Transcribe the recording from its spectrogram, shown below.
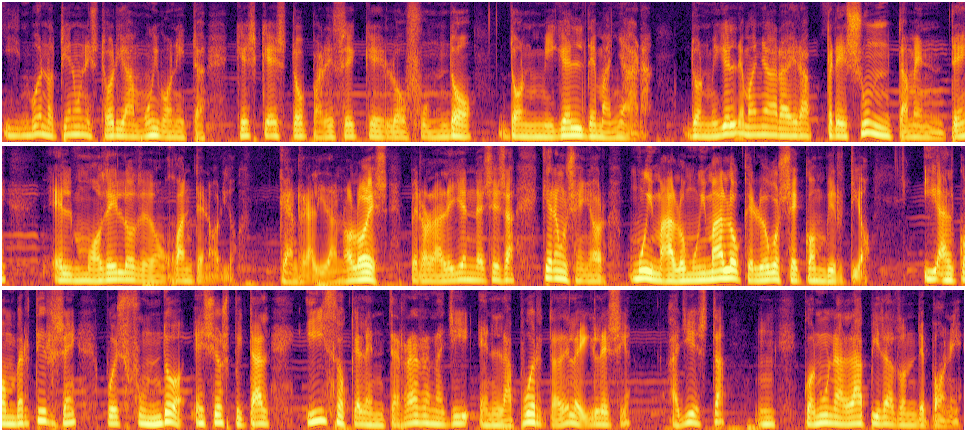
Y bueno, tiene una historia muy bonita, que es que esto parece que lo fundó don Miguel de Mañara. Don Miguel de Mañara era presuntamente el modelo de don Juan Tenorio que en realidad no lo es, pero la leyenda es esa, que era un señor muy malo, muy malo, que luego se convirtió. Y al convertirse, pues fundó ese hospital e hizo que le enterraran allí en la puerta de la iglesia, allí está, mm, con una lápida donde pone,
